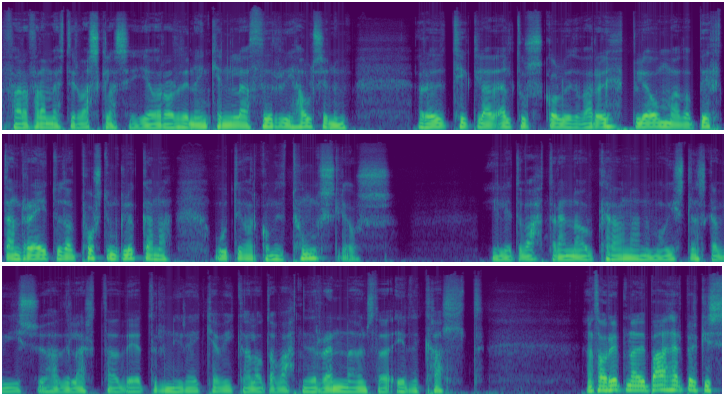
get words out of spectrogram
fara fram eftir vasklasi. Ég var orðin einkennilega þurr í hálsinum. Rauðtíklað eldússkólfið var uppljómað og byrtan reytuð af postum gluggana. Úti var komið tungsljós. Ég lit vatn úr krananum og íslenska vísu hafði lært það veturinn í Reykjavík að láta vatnið renna uns það yrði kallt. En þá ripnaði baðherbergis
